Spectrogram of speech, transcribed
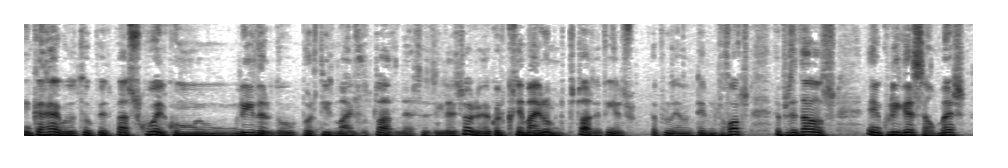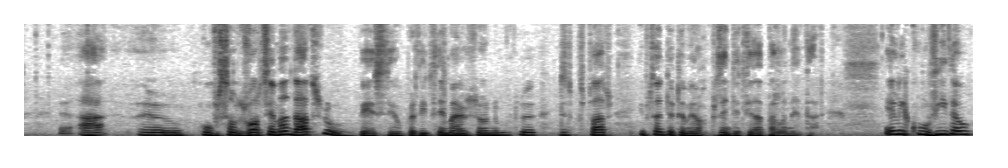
encarrega o Dr. Pedro Passos Coelho como líder do partido mais votado nestas eleições, é aquele que tem mais número de deputados, enfim, em termos de votos, apresentaram-se em coligação, mas há uh, conversão dos votos em mandatos, o PSD, o partido que tem mais número de, de deputados e, portanto, tem também a representatividade parlamentar. Ele convida-o,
